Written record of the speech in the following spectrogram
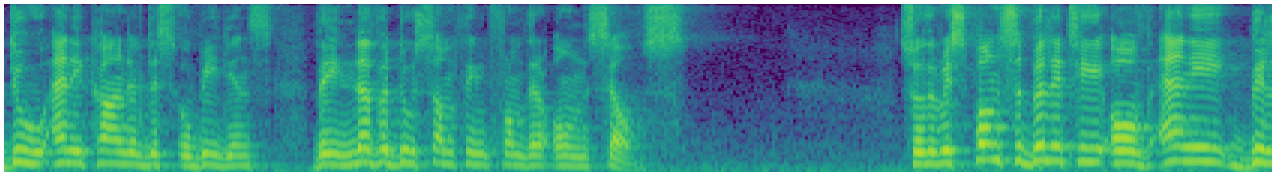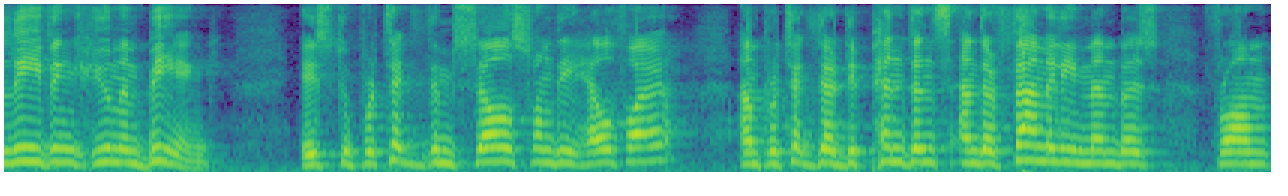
do any kind of disobedience. They never do something from their own selves. So the responsibility of any believing human being is to protect themselves from the hellfire and protect their dependents and their family members from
